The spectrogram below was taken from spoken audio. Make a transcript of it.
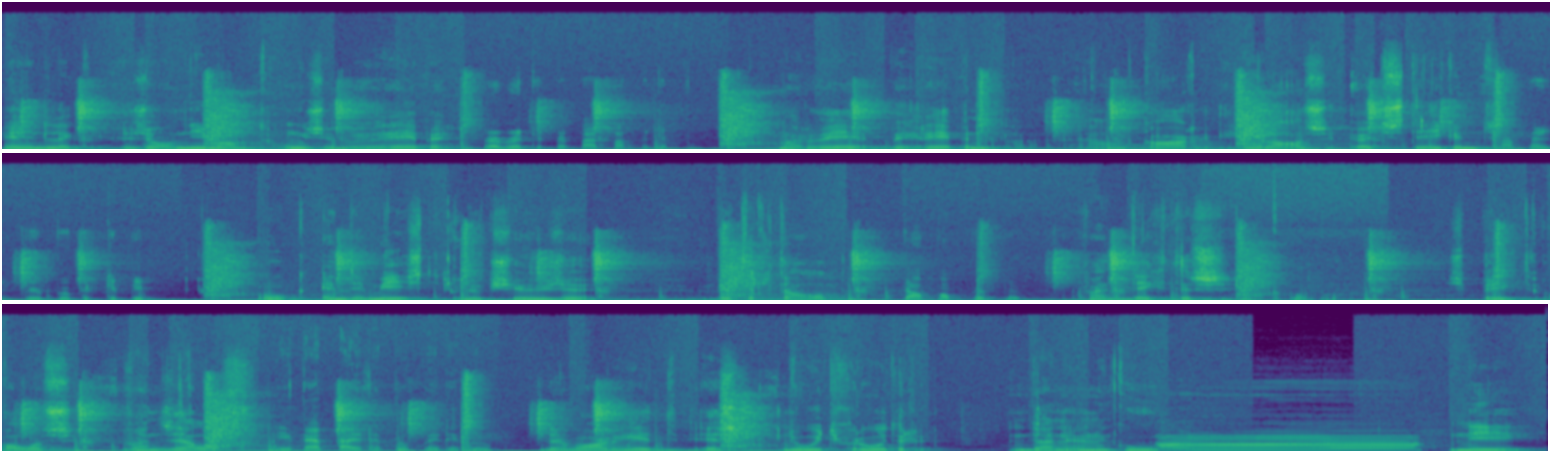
Eindelijk zou niemand ons begrijpen. Maar wij begrijpen elkaar helaas uitstekend. Ook in de meest luxueuze bittertaal. Van dichters spreekt alles vanzelf. De waarheid is nooit groter dan een koe. Nee,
